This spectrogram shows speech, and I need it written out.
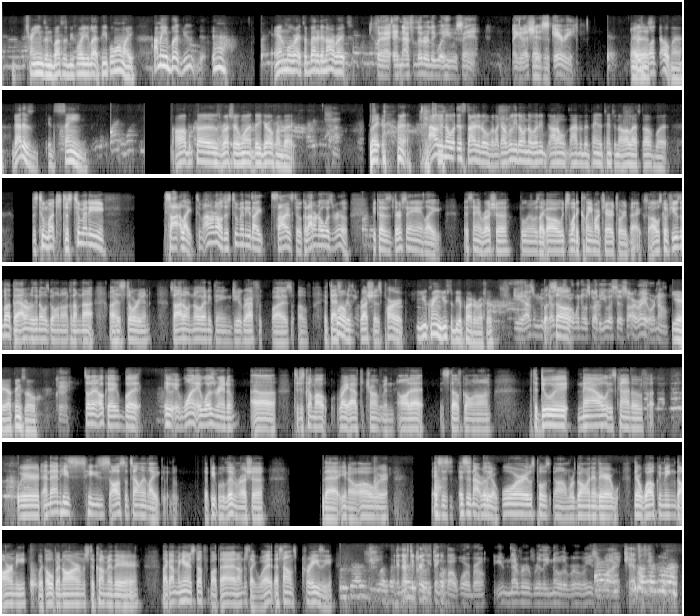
trains and buses before you let people on, like, I mean, but you, yeah, animal rights are better than our rights. And that's literally what he was saying. Nigga, that shit is Mhm. scary. It it's is. bugged out, man. That is insane. All because Russia want their girlfriend back. Like, I don't even know what this started over. Like, I really don't know any. I don't. I haven't been paying attention to all that stuff. But There's too much. There's too many. Side like too, I don't know. There's too many like sides to it because I don't know what's real. Because they're saying like they're saying Russia. Putin was like, oh, we just want to claim our territory back. So I was confused about that. I don't really know what's going on because I'm not a historian. So I don't know anything geographic wise of if that's Well- really Russia's part. Ukraine used to be a part of Russia. Yeah, that's, when, that's so- before when it was called the USSR, right? Or no? Yeah, I think so. Okay. So then, okay, but it, it one, it was random, uh, to just come out right after Trump and all that stuff going on. To do it now is kind of uh, weird. And then he's he's also telling like the- the people who live in Russia that you know, oh, we're this is this is not really a war. It was supposed um we're going in there. They're welcoming the army with open arms to come in there. Like I'm hearing stuff about that, and I'm just like, what? That sounds crazy. And that's the crazy thing about war, bro. You never really know the real reason why cats is in war.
